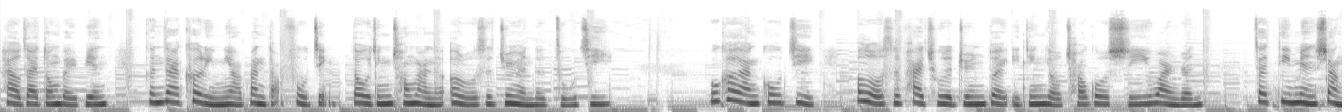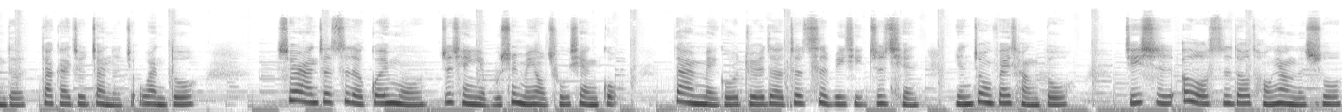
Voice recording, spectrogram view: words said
还有在东北边跟在克里米亚半岛附近，都已经充满了俄罗斯军人的足迹。乌克兰估计，俄罗斯派出的军队已经有超过十一万人，在地面上的大概就占了九万多。虽然这次的规模之前也不是没有出现过，但美国觉得这次比起之前严重非常多。即使俄罗斯都同样的说，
